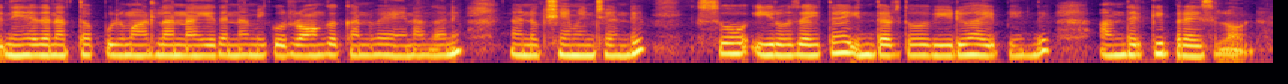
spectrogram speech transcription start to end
నేను ఏదైనా తప్పులు మాట్లాడినా ఏదైనా మీకు రాంగ్గా కన్వే అయినా కానీ నన్ను క్షమించండి. సో ఈరోజైతే ఇంతటితో వీడియో అయిపోయింది. అందరికీ ప్రైజ్ లాడ్.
